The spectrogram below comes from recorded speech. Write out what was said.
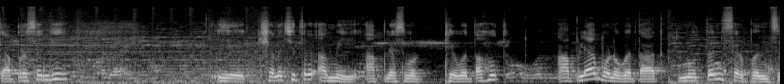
त्याप्रसंगी हे क्षणचित्र आम्ही आपल्यासमोर ठेवत आहोत. आपल्या मनोगतात नूतन सरपंच.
